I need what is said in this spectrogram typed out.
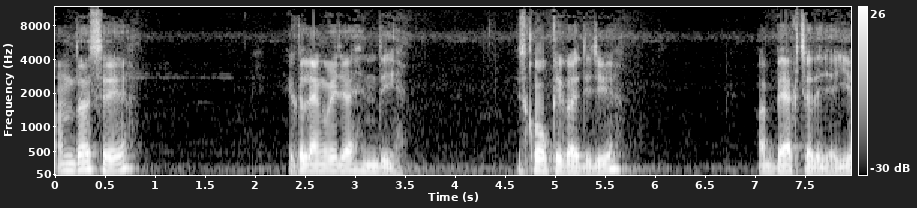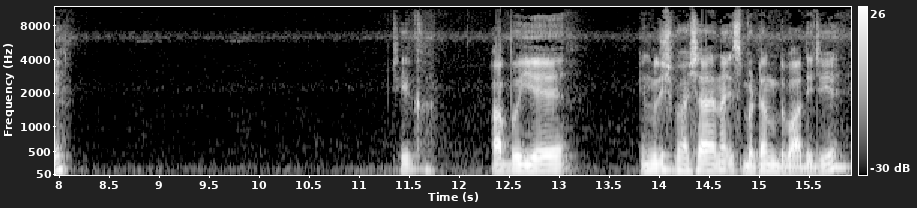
अंदर से एक लैंग्वेज है, हिंदी। इसको ओके कर दीजिए। अब बैक चले जाइए। ठीक? अब ये इंग्लिश भाषा है ना, इस बटन दबा दीजिए।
